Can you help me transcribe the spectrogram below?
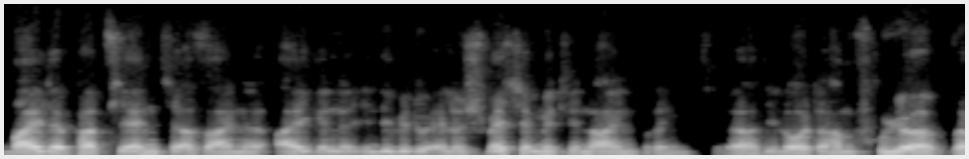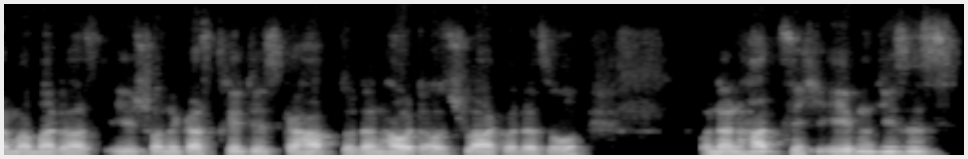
weil der Patient ja seine eigene individuelle Schwäche mit hineinbringt. Ja, die Leute haben früher, sagen wir mal, du hast eh schon eine Gastritis gehabt oder einen Hautausschlag oder so. Und dann hat sich eben dieses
